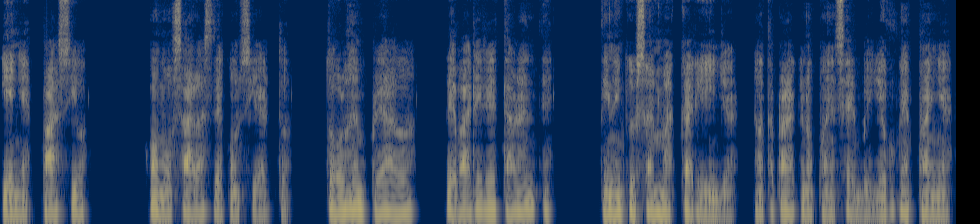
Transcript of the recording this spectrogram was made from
y en espacios como salas de concierto. Todos los empleados de bares y restaurantes tienen que usar mascarilla, nota para que no pueden servir. Yo creo que en España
